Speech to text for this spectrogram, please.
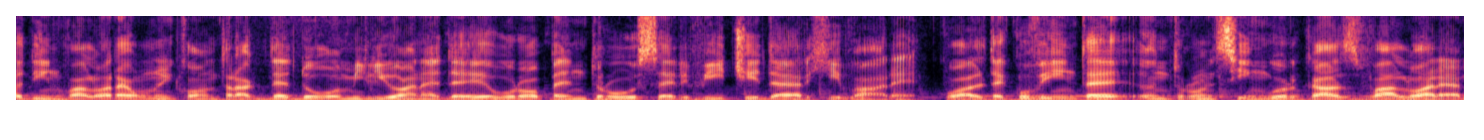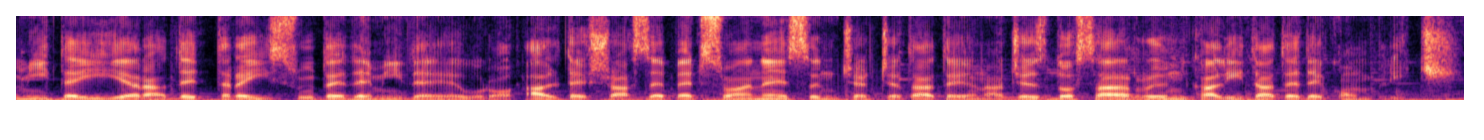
15% din valoarea unui contract de 2 milioane de euro pentru servicii de arhivare. Cu alte cuvinte, în într-un singur caz, valoarea mitei era de 300.000 de euro. Alte șase persoane sunt cercetate în acest dosar în calitate de complici.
